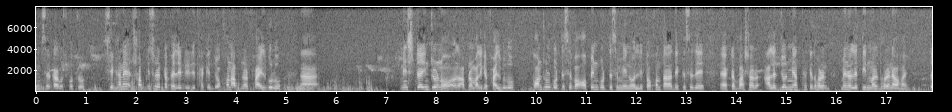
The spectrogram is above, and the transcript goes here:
ইমসের কাগজপত্র, সেখানে সব কিছুর একটা ভ্যালিডিটি থাকে। যখন আপনার ফাইলগুলো মিস্টার ইন্টারনো আপনার মালিকের ফাইলগুলো কন্ট্রোল করতেছে বা ওপেন করতেছে ম্যানুয়ালি তখন তারা দেখতেছে যে একটা বাসার আলেজ্যর মেয়াদ থাকে, ধরেন ম্যানুয়ালি তিন মাস ধরে নেওয়া হয়। তো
